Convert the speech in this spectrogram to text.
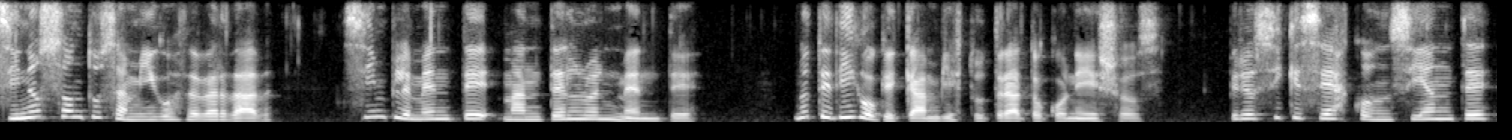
Si no son tus amigos de verdad, simplemente manténlo en mente. No te digo que cambies tu trato con ellos, pero sí que seas consciente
